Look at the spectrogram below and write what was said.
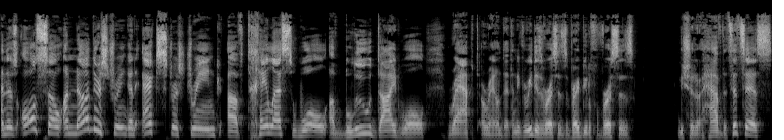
and there's also another string, an extra string of tcheles wool, of blue dyed wool wrapped around it. And if you read these verses, very beautiful verses, you should have the tzitzis,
